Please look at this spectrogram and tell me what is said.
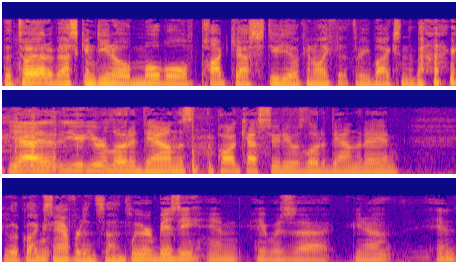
the Toyota Escondino mobile podcast studio can only fit three bikes in the back. yeah, you you were loaded down. This the podcast studio was loaded down today, and you look like Sanford and Sons. we were busy, and it was uh, you know, in,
